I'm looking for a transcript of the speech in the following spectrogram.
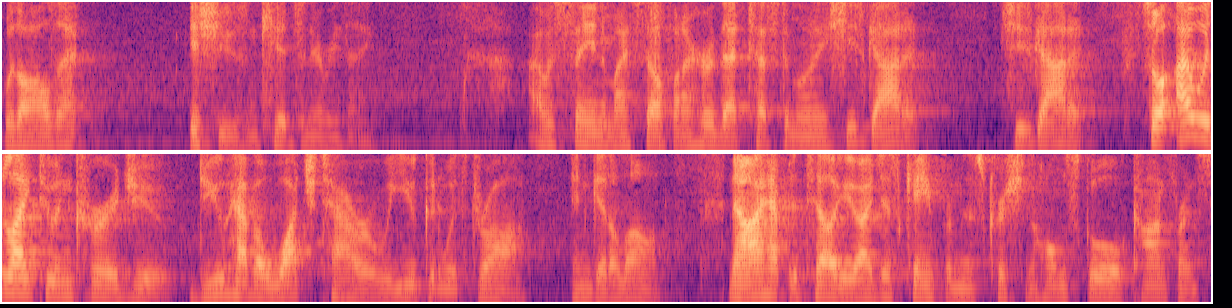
with all that issues and kids and everything. I was saying to myself when I heard that testimony, she's got it. She's got it. So I would like to encourage you. Do you have a watchtower where you can withdraw and get alone? Now, I have to tell you, I just came from this Christian homeschool conference.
